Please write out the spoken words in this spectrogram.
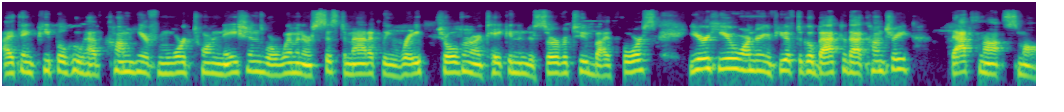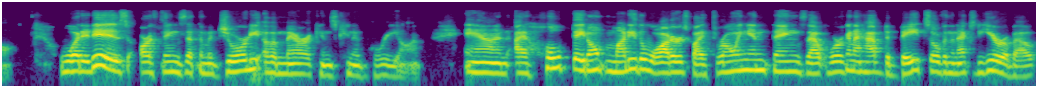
I think people who have come here from war torn nations where women are systematically raped, children are taken into servitude by force, you're here wondering if you have to go back to that country. That's not small. What it is are things that the majority of Americans can agree on. And I hope they don't muddy the waters by throwing in things that we're going to have debates over the next year about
